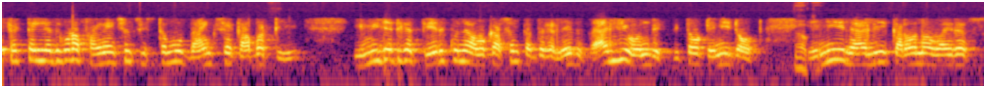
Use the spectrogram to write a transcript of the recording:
ఎఫెక్ట్ అయ్యేది కూడా ఫైనాన్షియల్ సిస్టమ్ బ్యాంక్సే కాబట్టి ఇమీడియట్గా తేరుకునే అవకాశం పెద్దగా లేదు. వాల్యూ ఉంది without any doubt. Any rally corona virus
